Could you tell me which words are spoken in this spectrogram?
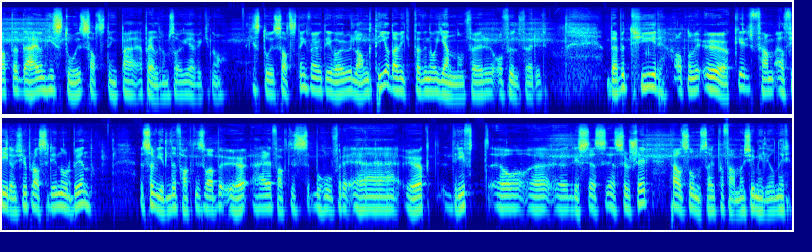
at det er jo en historisk satsing på, på eldreomsorg i Gjøvik nå. Historisk satsing, for De var jo lang tid, og det er viktig at vi nå gjennomfører og fullfører. Det betyr at når vi øker 5, 24 plasser i Nordbyen, så vil det faktisk være er det faktisk behov for eh, økt drift og driftsressurser for helse og omsorg på 25 millioner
